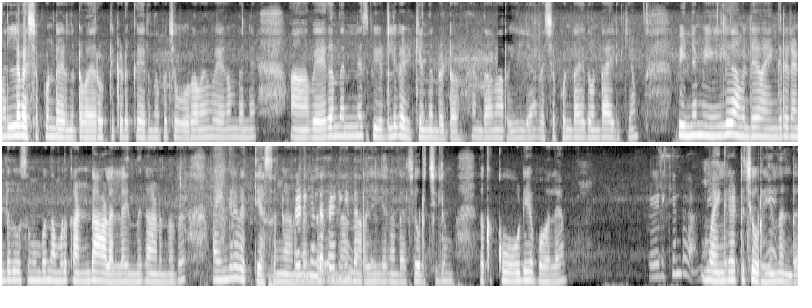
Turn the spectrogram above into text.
നല്ല വിശപ്പുണ്ടായിരുന്നു കേട്ടോ വയറൊട്ടിക്കിടക്കായിരുന്നു അപ്പോൾ ചോറ് അവൻ വേഗം തന്നെ വേഗം തന്നെ സ്പീഡിൽ കഴിക്കുന്നുണ്ട് കേട്ടോ എന്താണെന്ന് അറിയില്ല. വിശപ്പുണ്ടായതുകൊണ്ടായിരിക്കാം. പിന്നെ മേൽ അവന്റെ ഭയങ്കര രണ്ട് ദിവസം മുമ്പ് നമ്മൾ കണ്ട ആളല്ല ഇന്ന് കാണുന്നത്. ഭയങ്കര വ്യത്യാസം കാണുന്നുണ്ട്. എന്താണെന്ന് അറിയില്ല കണ്ട. ചൊറിച്ചിലും ഇതൊക്കെ കൂടിയ പോലെ ഭയങ്കരമായിട്ട് ചൊറിയുന്നുണ്ട്.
